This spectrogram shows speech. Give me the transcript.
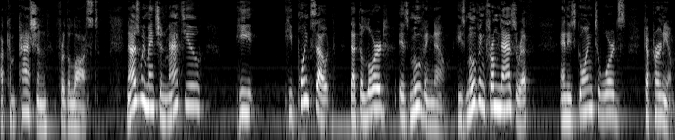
a compassion for the lost. Now, as we mentioned, Matthew, he, he points out that the Lord is moving now. He's moving from Nazareth and he's going towards Capernaum.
